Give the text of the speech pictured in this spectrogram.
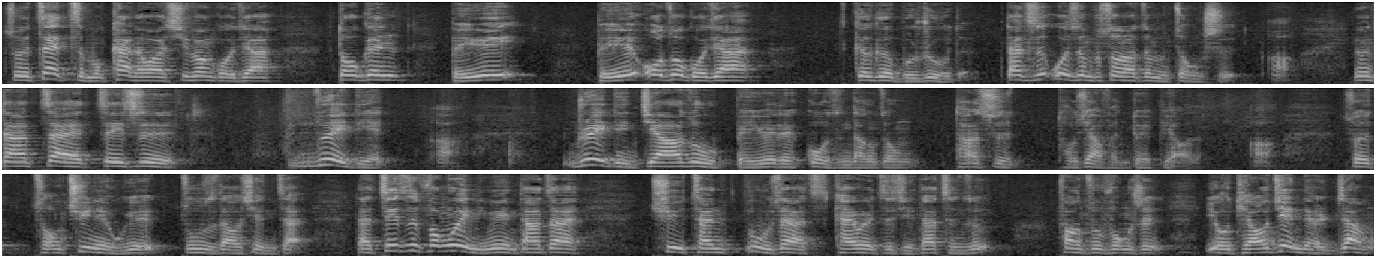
所以再怎么看的话，西方国家都跟北约、北约欧洲国家格格不入的。但是为什么不受到这么重视啊？因为他在这一次瑞典啊，瑞典加入北约的过程当中，他是投下反对票的啊，所以从去年五月阻止到现在，那这次峰会里面他在。去参布鲁塞尔开会之前，他曾经放出风声，有条件的让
